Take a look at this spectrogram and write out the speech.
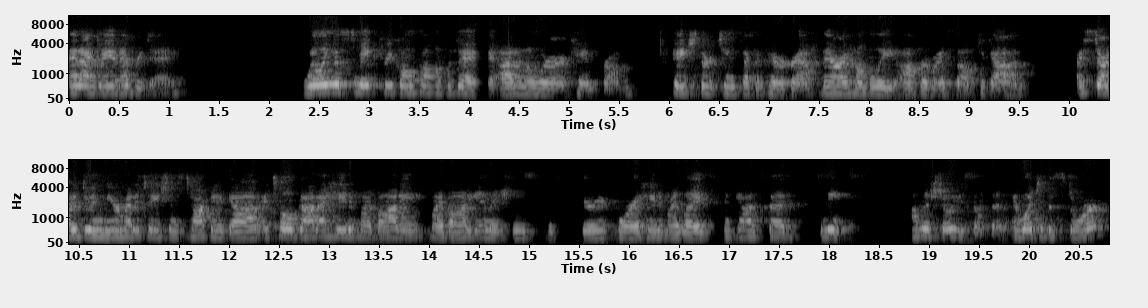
and I weigh it every day. Willingness to make three phone calls a day. I don't know where it came from. Page 13, second paragraph. There I humbly offered myself to God. I started doing mirror meditations, talking to God. I told God I hated my body. My body image was, was very poor. I hated my legs. And God said me, I'm going to show you something. I went to the store.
